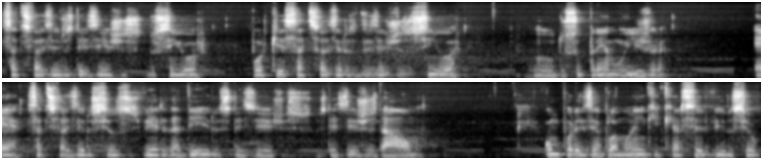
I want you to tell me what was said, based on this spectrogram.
satisfazer os desejos do Senhor, porque satisfazer os desejos do Senhor o do Supremo, Ijra, é satisfazer os seus verdadeiros desejos, os desejos da alma. Como, por exemplo, a mãe que quer servir o seu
